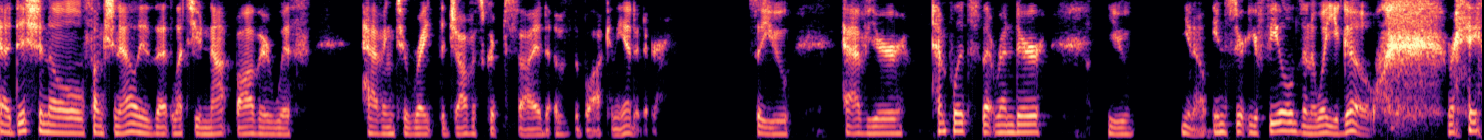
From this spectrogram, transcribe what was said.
additional functionality that lets you not bother with having to write the JavaScript side of the block in the editor. So you have your templates that render, you you know insert your fields and away you go, right?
